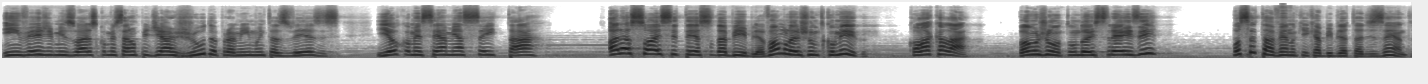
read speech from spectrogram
E em vez de me zoar, eles começaram a pedir ajuda para mim muitas vezes. E eu comecei a me aceitar. Olha só esse texto da Bíblia. Vamos ler junto comigo? Coloca lá. Vamos junto. Um, dois, três e. Você está vendo o que a Bíblia está dizendo?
